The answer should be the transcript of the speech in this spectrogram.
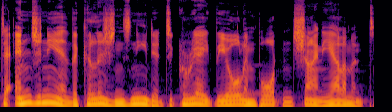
to engineer the collisions needed to create the all important shiny element.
